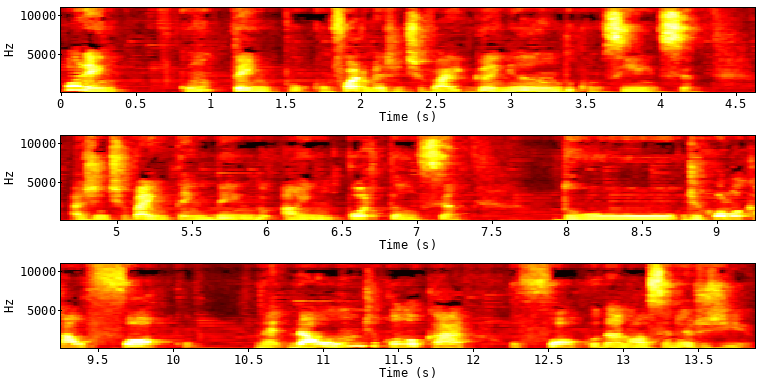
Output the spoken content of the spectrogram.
Porém, com o tempo, conforme a gente vai ganhando consciência, a gente vai entendendo a importância do, de colocar o foco, né? Da onde colocar o foco da nossa energia.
